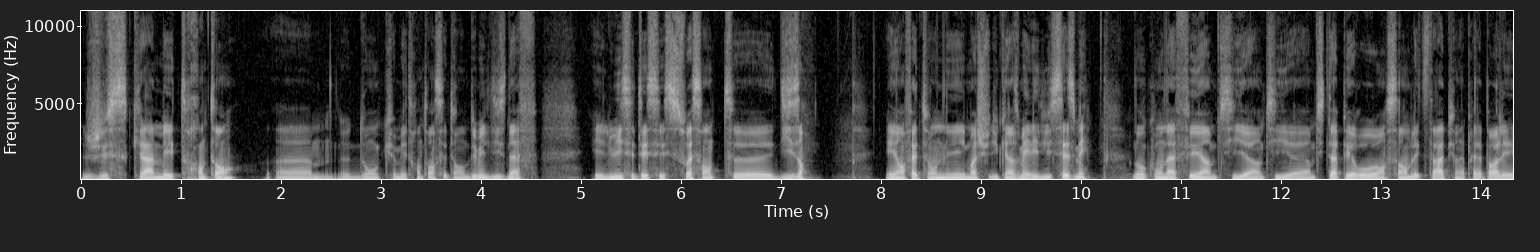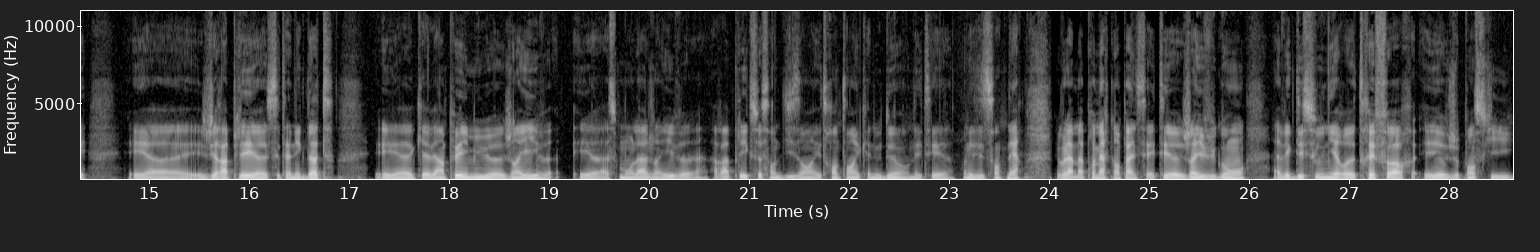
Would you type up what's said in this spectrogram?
jusqu'à mes 30 ans, donc mes 30 ans, c'était en 2019. Et lui, c'était ses 70 ans. Et en fait, moi, je suis du 15 mai, il est du 16 mai. Donc, on a fait un petit, un petit, un petit apéro ensemble, etc. Puis on a pris la parole et, euh, j'ai rappelé euh, cette anecdote et qui avait un peu ému Jean-Yves. Et à ce moment-là, Jean-Yves a rappelé que 70 ans et 30 ans et qu'à nous deux, on était, on était centenaires. Mais voilà, ma première campagne, ça a été Jean-Yves Hugon avec des souvenirs très forts et je pense qui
